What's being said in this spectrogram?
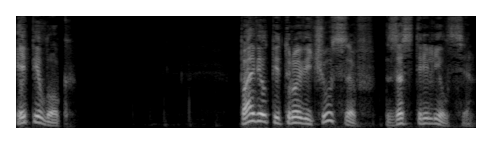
Эпилог. Павел Петрович Усов застрелился.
